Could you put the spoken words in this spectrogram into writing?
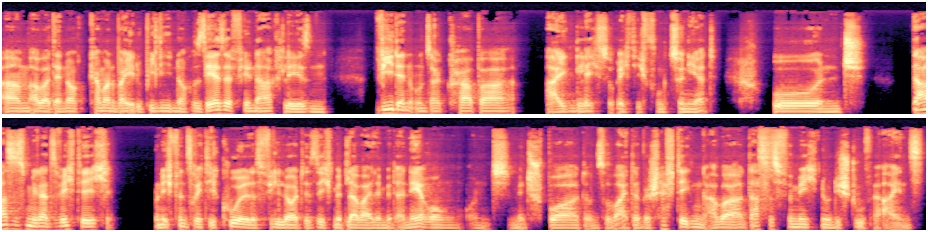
Ähm, aber dennoch kann man bei Edubili noch sehr, sehr viel nachlesen, wie denn unser Körper eigentlich so richtig funktioniert. Und da ist es mir ganz wichtig, und ich finde es richtig cool, dass viele Leute sich mittlerweile mit Ernährung und mit Sport und so weiter beschäftigen, aber das ist für mich nur die Stufe 1.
